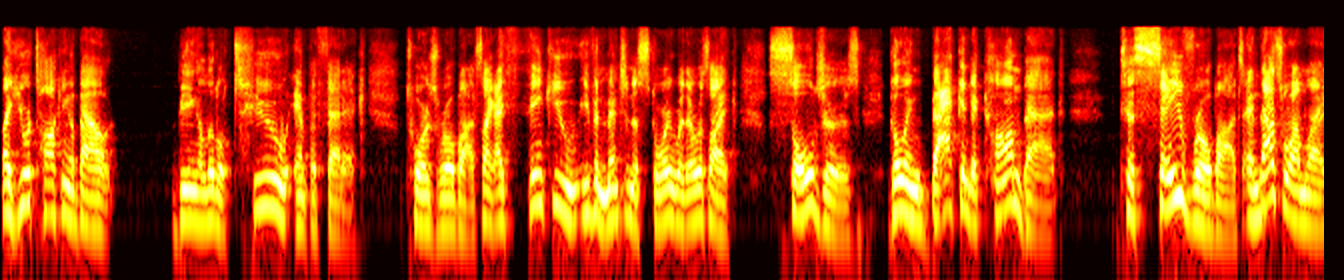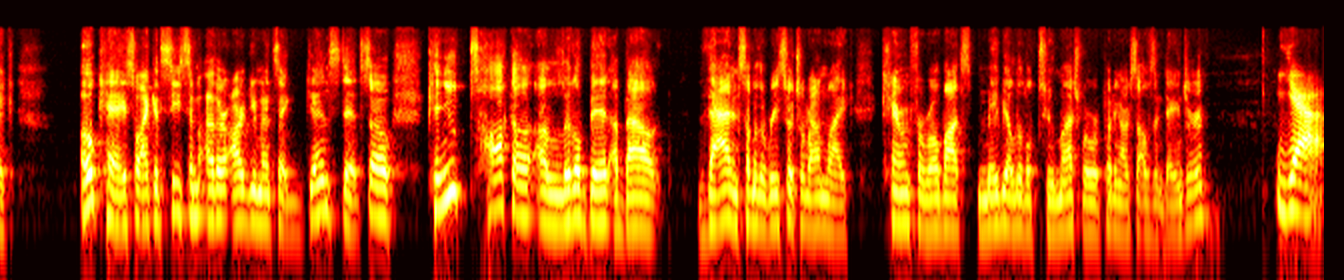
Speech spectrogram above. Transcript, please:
like you were talking about being a little too empathetic towards robots. Like I think you even mentioned a story where there was like soldiers going back into combat to save robots. And that's where I'm like, okay, so I could see some other arguments against it. So can you talk a, a little bit about that and some of the research around like caring for robots maybe a little too much where we're putting ourselves in danger? Yeah.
